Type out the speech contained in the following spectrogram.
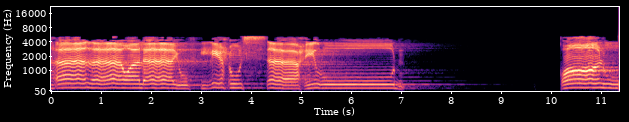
هَٰذَا وَلَا يُفْلِحُ السَّاحِرُونَ قَالُوا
